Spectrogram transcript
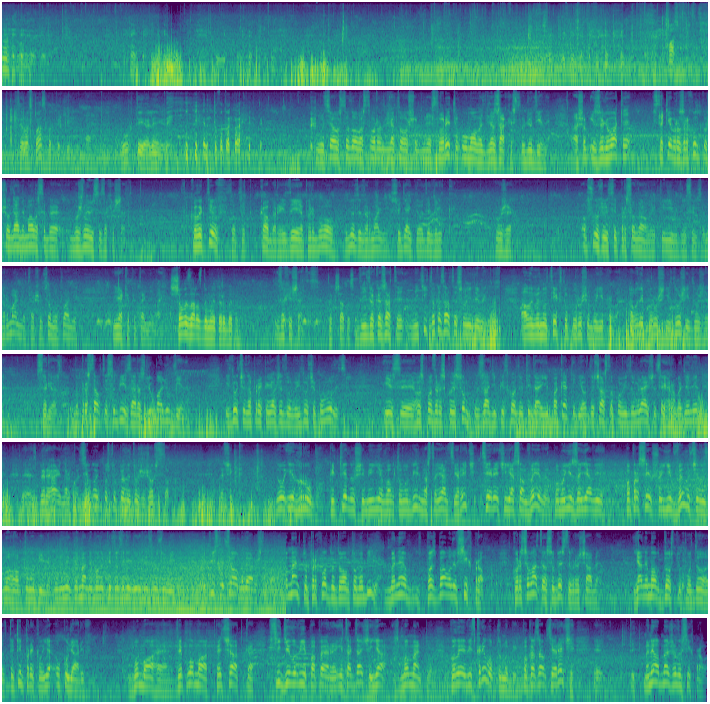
Виключити. Паспорт. Це у вас паспорт такий? Ух ти, Олень, на ту фотографію. Ця установа створена для того, щоб не створити умови для захисту людини, а щоб ізолювати з таким розрахунком, що вона не мала себе можливості захищати. Колектив, тобто камери, де я перебував, люди нормальні, сидять не один рік вже. Обслужується персонал, який її відносився нормально, так що в цьому плані ніяких питань немає. Що ви зараз думаєте робити? Захищатися. Захищатися? і доказати не тільки доказати свою невинність, але вину тих, хто порушив мої права. А вони порушені дуже і дуже серйозно. Ну, представте собі зараз люба людина, ідучи, наприклад, я вже думаю, йдучи по вулиці, із е, господарською сумкою ззаді підходив, кидає її пакетик і одночасно повідомляє, що цей громадянин е, зберігає наркотики. Зі мною поступили дуже жорстоко. Значить, ну і грубо, підкинувши мені в автомобіль на стоянці речі. Ці речі я сам виявив, по моїй заяві попросив, що її вилучили з мого автомобіля, бо вони для мене були підозрілі і незрозумілі. І після цього мене арештували. З моменту приходу до автомобіля мене позбавили всіх прав користувати особистими речами. Я не мав доступу до такий приклад, я окулярів бумаги, дипломат, печатка, всі ділові папери і так далі. Я з моменту, коли я відкрив автомобіль, показав ці речі, е, мене обмежили всіх прав.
